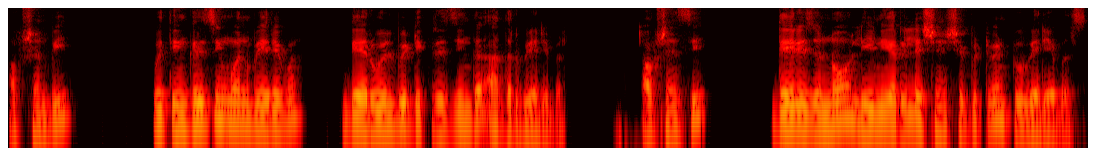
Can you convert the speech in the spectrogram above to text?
Option B. With increasing one variable, there will be decrease in the other variable. Option C. There is a no linear relationship between two variables.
